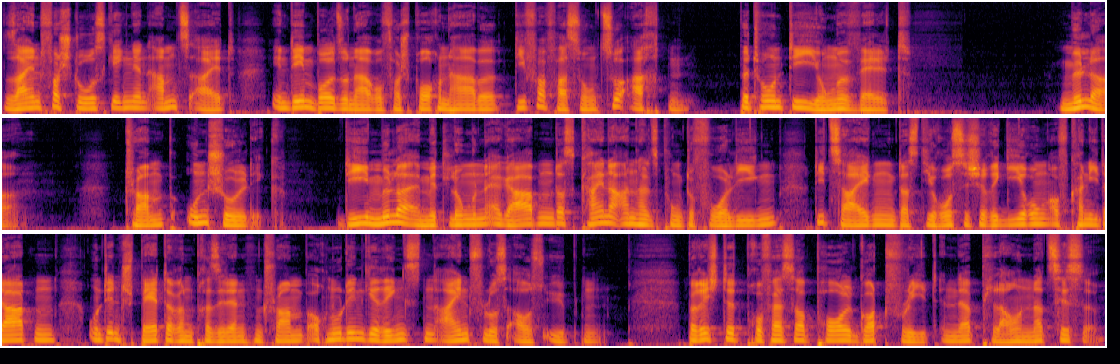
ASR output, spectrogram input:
sei ein Verstoß gegen den Amtseid, in dem Bolsonaro versprochen habe, die Verfassung zu achten, betont die junge Welt. Müller Trump unschuldig. Die Müller-Ermittlungen ergaben, dass keine Anhaltspunkte vorliegen, die zeigen, dass die russische Regierung auf Kandidaten und den späteren Präsidenten Trump auch nur den geringsten Einfluss ausübten berichtet Professor Paul Gottfried in der Blauen Narzisse.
